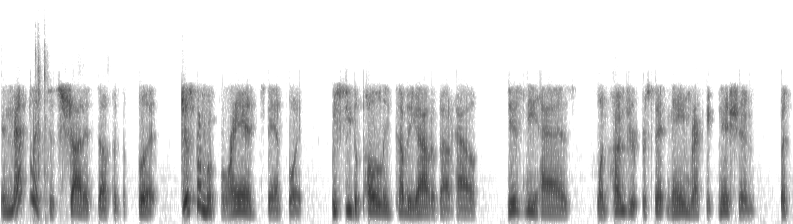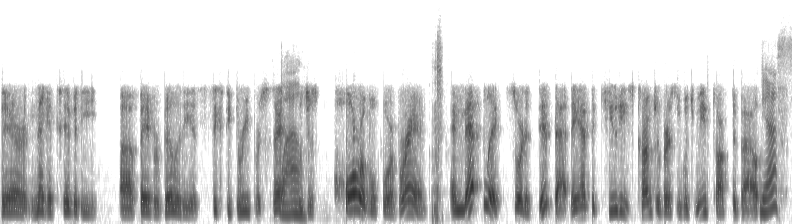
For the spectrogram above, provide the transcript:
And Netflix has shot itself in the foot just from a brand standpoint. We see the polling coming out about how Disney has 100% name recognition, but their negativity uh, favorability is 63%, Wow. which is horrible for a brand. And Netflix sort of did that. They had the cuties controversy, which we've talked about. Yes.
